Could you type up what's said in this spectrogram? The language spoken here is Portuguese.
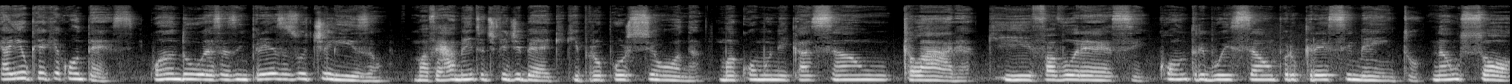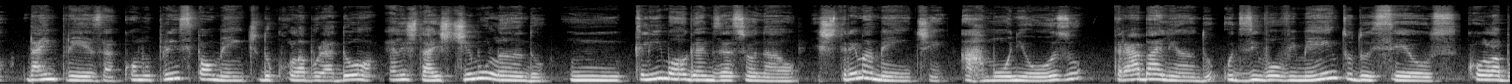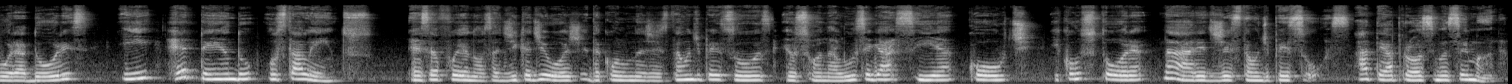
E aí o que, que acontece? Quando essas empresas utilizam uma ferramenta de feedback que proporciona uma comunicação clara, que favorece contribuição para o crescimento, não só da empresa, como principalmente do colaborador, ela está estimulando um clima organizacional extremamente harmonioso, trabalhando o desenvolvimento dos seus colaboradores e retendo os talentos. Essa foi a nossa dica de hoje da coluna Gestão de Pessoas. Eu sou Ana Lúcia Garcia, coach e consultora na área de gestão de pessoas. Até a próxima semana.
